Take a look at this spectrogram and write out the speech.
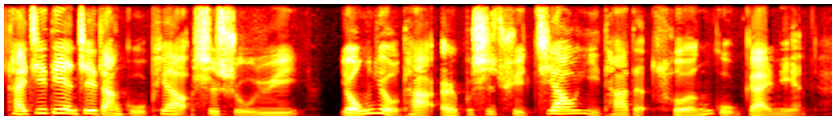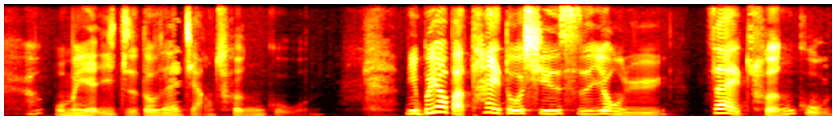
台积电这档股票是属于拥有它，而不是去交易它的存股概念。我们也一直都在讲存股，你不要把太多心思用于在存股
